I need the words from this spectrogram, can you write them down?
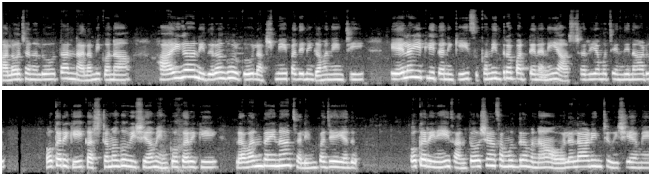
ఆలోచనలు తన్నలమికొన హాయిగా నిదురగూర్కు లక్ష్మీపతిని గమనించి ఏల ఇట్లితనికి సుఖనిద్ర పట్టెనని ఆశ్చర్యము చెందినాడు. ఒకరికి కష్టమగు విషయం ఇంకొకరికి రవంతైనా చలింపజేయదు. ఒకరిని సంతోష సముద్రమున ఓలలాడించు విషయమే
